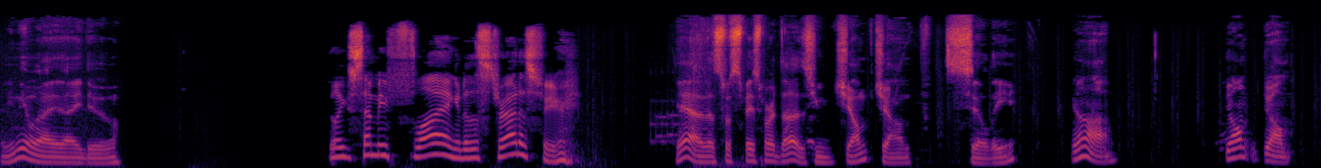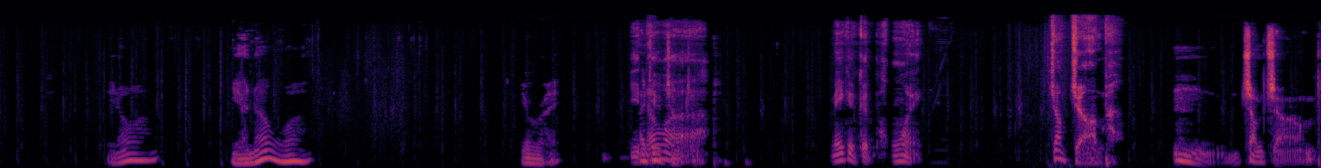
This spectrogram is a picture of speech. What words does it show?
What do you mean what I, I do? You like sent me flying into the stratosphere. Yeah, that's what spacebar does. You jump, jump, silly. Yeah. Jump, jump. You know what? You know what? You're right. You I know, do jump uh, jump. make a good point. Jump, jump. Mm, jump jump.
